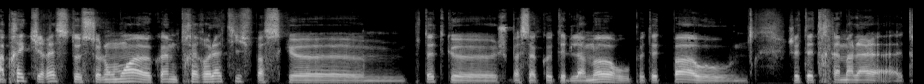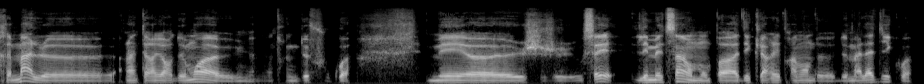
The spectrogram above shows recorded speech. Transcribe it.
Après, qui reste selon moi euh, quand même très relatif parce que euh, peut-être que je passe à côté de la mort ou peut-être pas. Ou j'étais très mal, très mal euh, à l'intérieur de moi, un truc de fou quoi. Mais je, vous savez, les médecins m'ont pas déclaré vraiment de, de maladie quoi,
